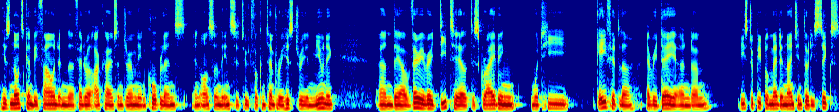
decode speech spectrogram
his notes can be found in the Federal Archives in Germany in Koblenz, and also in the Institute for Contemporary History in Munich, and they are very, very detailed, describing what he gave Hitler every day. And um, these two people met in 1936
